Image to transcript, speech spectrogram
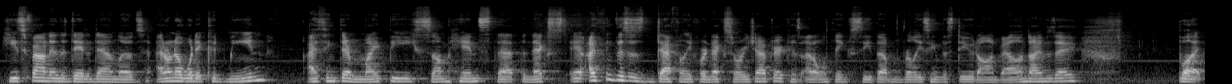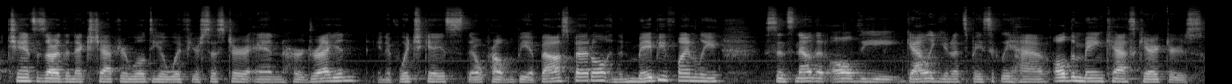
he's found in the data downloads. I don't know what it could mean. I think there might be some hints that the next. I think this is definitely for next story chapter because I don't think see them releasing this dude on Valentine's Day. But chances are the next chapter will deal with your sister and her dragon, and if which case there will probably be a boss battle, and then maybe finally, since now that all the gala units basically have all the main cast characters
